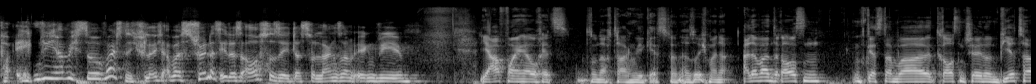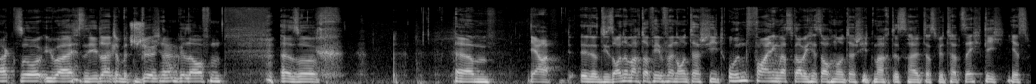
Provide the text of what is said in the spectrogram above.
boah, irgendwie habe ich so, weiß nicht, vielleicht, aber es ist schön, dass ihr das auch so seht, dass so langsam irgendwie ja, vor allem auch jetzt so nach Tagen wie gestern. Also ich meine, alle waren draußen. Gestern war draußen chillen und Biertag so. Überall sind die Leute mit Schön rumgelaufen. Also ähm, ja, die Sonne macht auf jeden Fall einen Unterschied. Und vor allem, was glaube ich jetzt auch einen Unterschied macht, ist halt, dass wir tatsächlich jetzt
